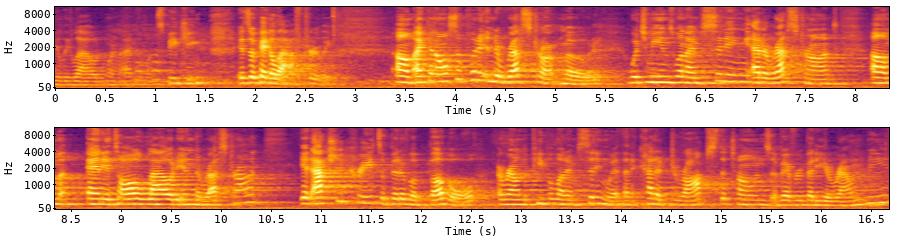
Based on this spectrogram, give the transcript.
really loud when I'm the one speaking. It's okay to laugh, truly. Um, I can also put it into restaurant mode, which means when I'm sitting at a restaurant um, and it's all loud in the restaurant, it actually creates a bit of a bubble around the people that I'm sitting with, and it kind of drops the tones of everybody around me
